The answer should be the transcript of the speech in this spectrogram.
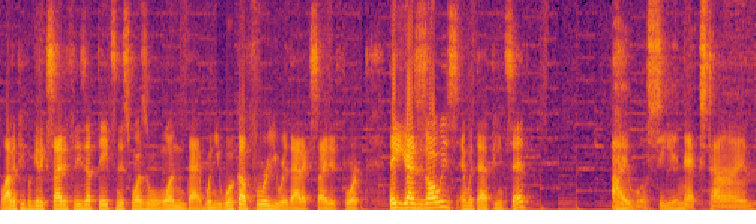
A lot of people get excited for these updates, and this wasn't one that when you woke up for, you were that excited for. Thank you guys as always, and with that being said, I will see you next time.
